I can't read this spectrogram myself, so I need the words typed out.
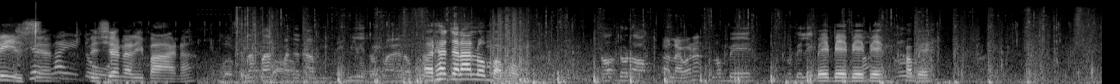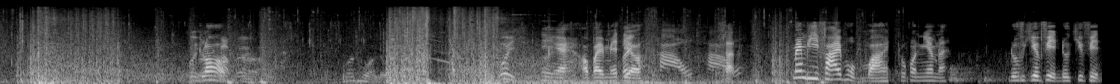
ลีลิเชีเชียยนนไล่โดลิเชียนอาริบานะ You've นัก located ปัก the มัน bomb. จะทำมีดออกมาให้เราเออถ้าจะล่าลมบอกผมโดนโดนออกอะไรวะนะลมเบลมเบเล็กเบเบเบเบเข้าเบรอบเออโคตรหัวเลยอุ้ยนี่ไงเอาไปเม็ดเดียวขาวขาวสัตว์ แม่งพีไฟผมวายทุกคนเงียบนะ ดูคิวฟิตดูคิวฟิต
